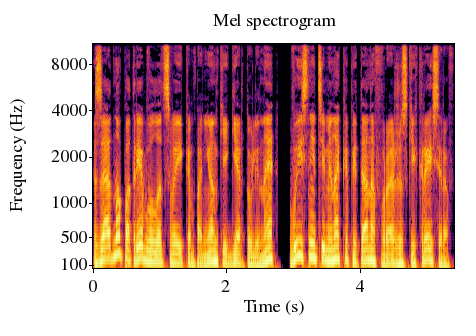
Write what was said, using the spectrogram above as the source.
Заодно потребовал от своей компаньонки Герту Лине выяснить имена капитанов вражеских крейсеров.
